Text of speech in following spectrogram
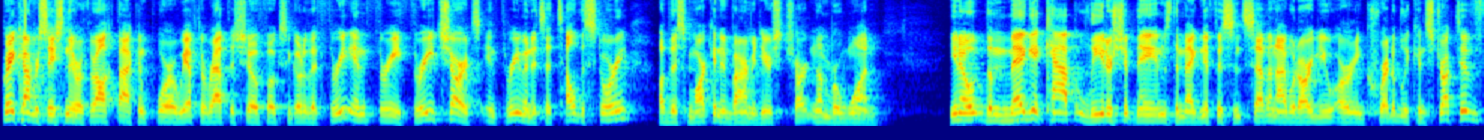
Great conversation there with Ralph Acampora. We have to wrap the show, folks, and go to the three in three, three charts in three minutes that tell the story of this market environment. Here's chart number one. You know, the mega cap leadership names, the Magnificent Seven, I would argue, are incredibly constructive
